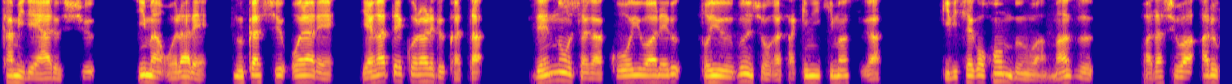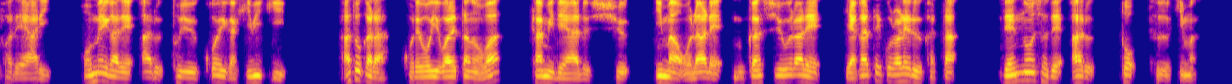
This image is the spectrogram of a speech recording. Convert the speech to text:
神である主、今おられ、昔おられ、やがて来られる方、全能者がこう言われるという文章が先に来ますが、ギリシャ語本文はまず、私はアルファであり、オメガであるという声が響き、後からこれを言われたのは神である主、今おられ、昔おられ、やがて来られる方、全能者であると続きます。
